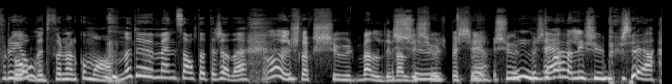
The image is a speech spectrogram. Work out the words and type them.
For du jobbet for narkomanene du, mens alt dette skjedde. Det var en slags skjult, veldig, veldig skjult beskjed. Skjult Mm, Det var veldig skjult beskjed.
